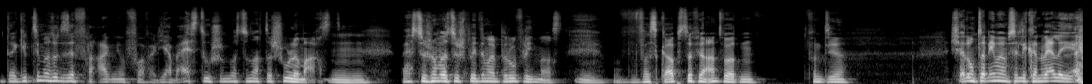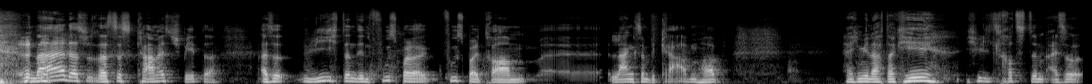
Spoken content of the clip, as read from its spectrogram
da gibt es immer so diese Fragen im Vorfeld. Ja, weißt du schon, was du nach der Schule machst? Mhm. Weißt du schon, was du später mal beruflich machst? Mhm. Was gab es da für Antworten von dir? Ich werde Unternehmer im Silicon Valley. Nein, das, das, das kam erst später. Also, wie ich dann den Fußball, Fußballtraum langsam begraben habe, habe ich mir gedacht, okay, ich will trotzdem, also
